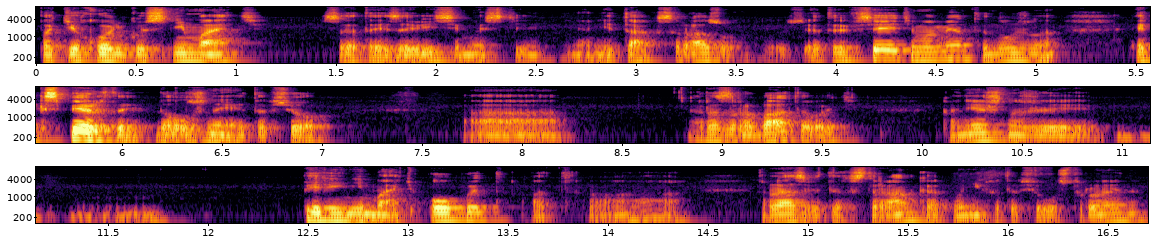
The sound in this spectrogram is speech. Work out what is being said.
потихоньку снимать с этой зависимости, а не так сразу. То есть это, все эти моменты нужно, эксперты должны это все а, разрабатывать конечно же, перенимать опыт от а, развитых стран, как у них это все устроено.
